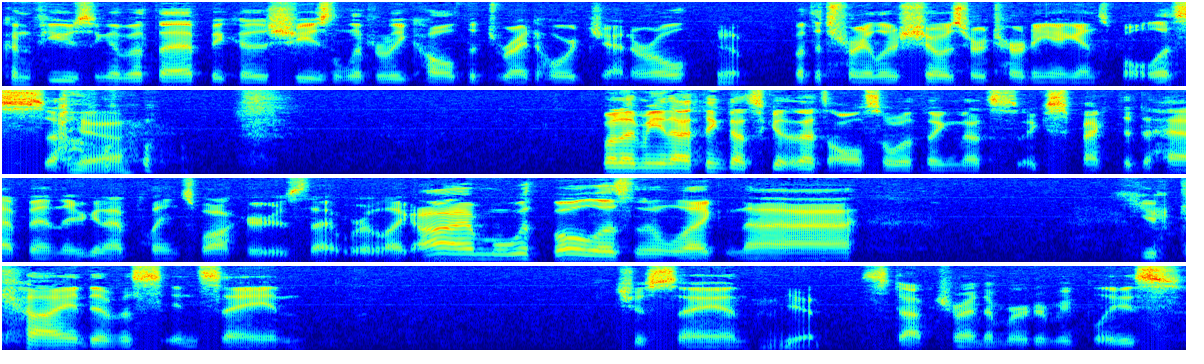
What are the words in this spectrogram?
confusing about that because she's literally called the Dread Horde General. Yep. But the trailer shows her turning against Bolus. So. yeah, But I mean, I think that's. That's also a thing that's expected to happen. You're gonna have planeswalkers that were like, "I'm with Bolas," and they're like, "Nah, you're kind of insane." Just saying. Yep. Stop trying to murder me, please.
